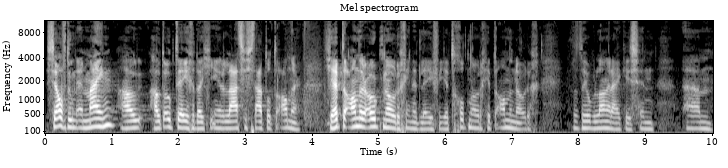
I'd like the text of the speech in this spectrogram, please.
zelf doen en mijn houd, houdt ook tegen dat je in relatie staat tot de ander. Je hebt de ander ook nodig in het leven. Je hebt God nodig, je hebt de ander nodig. Dat heel belangrijk is. En um,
